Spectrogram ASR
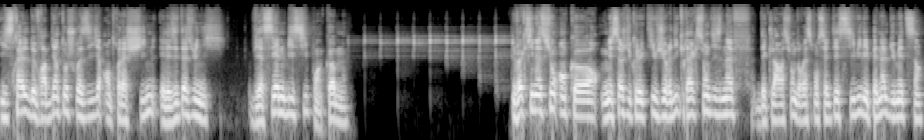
Israël devra bientôt choisir entre la Chine et les États-Unis. Via cnbc.com. Vaccination encore. Message du collectif juridique Réaction 19. Déclaration de responsabilité civile et pénale du médecin.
